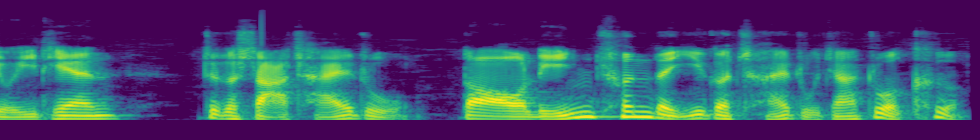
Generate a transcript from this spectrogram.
有一天，这个傻财主到邻村的一个财主家做客，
